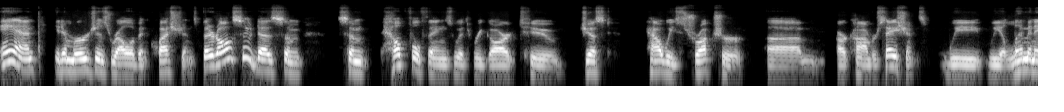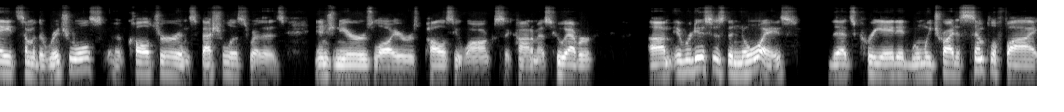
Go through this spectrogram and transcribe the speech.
And it emerges relevant questions, but it also does some some helpful things with regard to just how we structure um, our conversations. We we eliminate some of the rituals of culture and specialists, whether it's engineers, lawyers, policy wonks, economists, whoever. Um, it reduces the noise that's created when we try to simplify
